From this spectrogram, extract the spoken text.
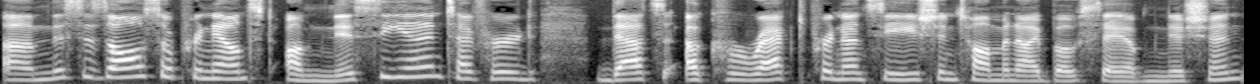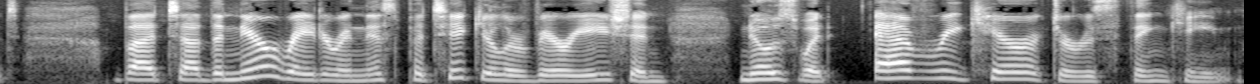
Um, this is also pronounced omniscient. I've heard that's a correct pronunciation. Tom and I both say omniscient. But uh, the narrator in this particular variation knows what every character is thinking.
